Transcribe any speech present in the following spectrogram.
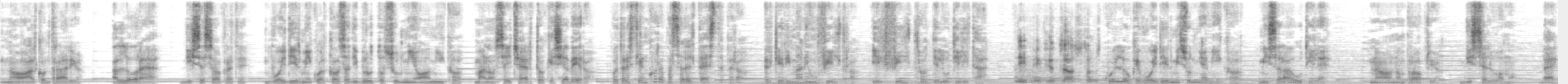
No, al contrario. Allora, disse Socrate, vuoi dirmi qualcosa di brutto sul mio amico, ma non sei certo che sia vero. Potresti ancora passare il test però, perché rimane un filtro, il filtro dell'utilità. Dimmi piuttosto. Quello che vuoi dirmi sul mio amico mi sarà utile No, non proprio, disse l'uomo. Beh,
